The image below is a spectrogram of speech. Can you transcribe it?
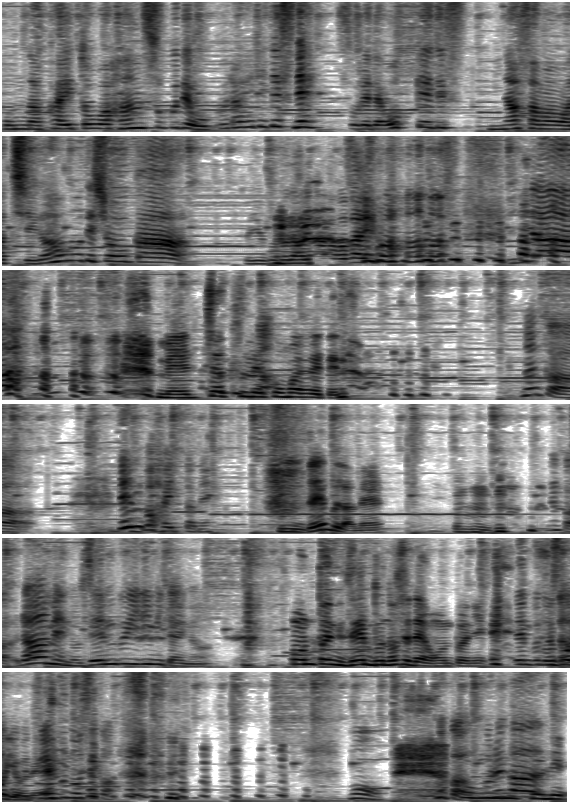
こんな回答は反則でお蔵入りですね。それで OK です。皆様は違うのでしょうかということでありがとうございます。いや めっちゃ詰め込まれてる。なんか全部入ったね。うん、全部だね。うん。なんかラーメンの全部入りみたいな。本当に全部乗せだよ、本当に。全部のせすごいよね全部のせか。もうなんかこれが本当に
